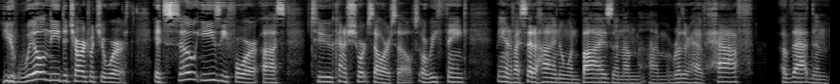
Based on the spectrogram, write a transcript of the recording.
you will need to charge what you're worth. It's so easy for us to kind of short sell ourselves, or we think, man, if I set a high and no one buys, then I'm I'm rather have half of that than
